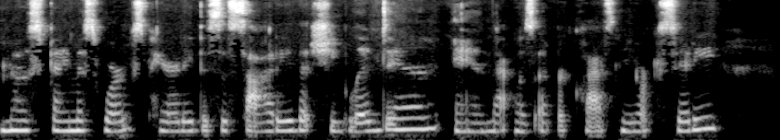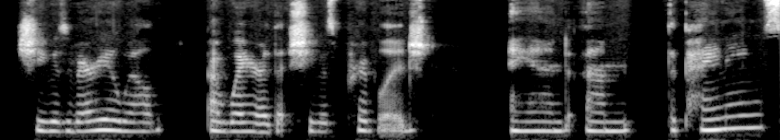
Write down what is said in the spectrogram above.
most famous works parody the society that she lived in, and that was upper class New York City. She was very well aware that she was privileged, and um, the paintings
